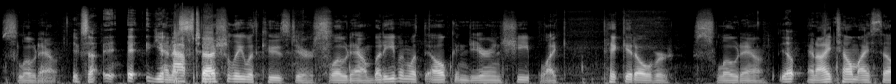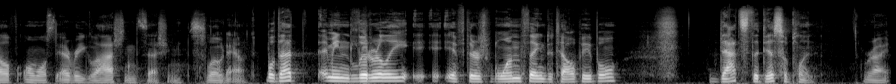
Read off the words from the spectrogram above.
slow down. Exactly. Eh, eh, you and especially to. with Coues deer, slow down. But even with elk and deer and sheep, like pick it over, slow down. Yep. And I tell myself almost every glassing session, slow down. Well, that I mean, literally, if there's one thing to tell people, that's the discipline. Right.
